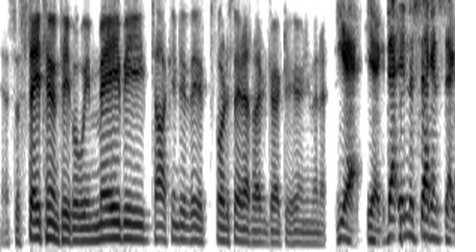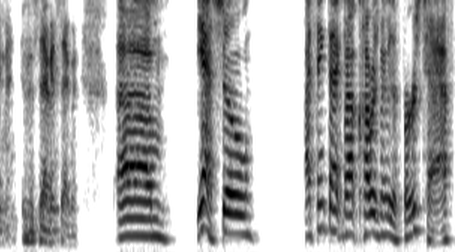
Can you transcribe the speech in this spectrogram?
yeah, So stay tuned, people. We may be talking to the Florida State athletic director here in a minute. Yeah, yeah. That in the second segment. In the second yeah. segment. Um. Yeah. So, I think that about covers maybe the first half.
